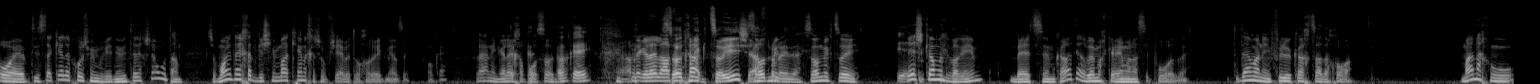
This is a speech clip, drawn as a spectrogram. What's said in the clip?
אוהב תסתכל איך חושבים רידמי ותרשום אותם. עכשיו בוא ניתן לך דגשים מה כן חשוב שיהיה בתוך הרידמי הזה, אוקיי? זה אני אגלה לך פה סוד. אוקיי. אל תגלה לאף סוד אחד. מקצועי שאף סוד אחד לא יודע. סוד מקצועי. יש כמה דברים, בעצם קראתי הרבה מחקרים על הסיפור הזה. אתה יודע מה, אני אפילו אקח צעד אחורה. מה אנחנו,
